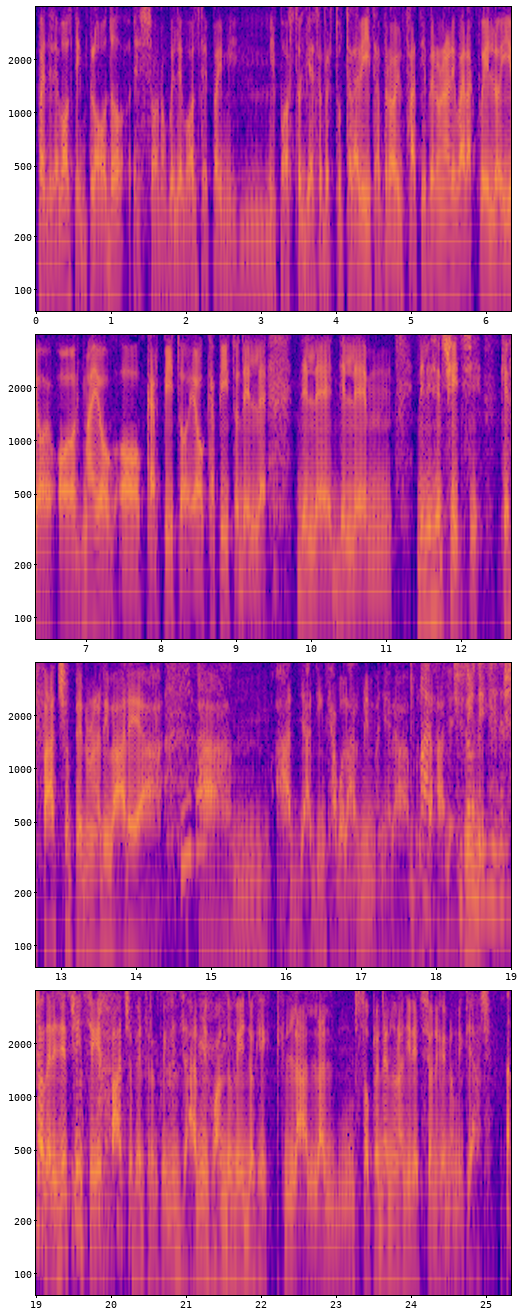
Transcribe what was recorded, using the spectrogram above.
Poi delle volte implodo e sono quelle volte poi mi, mi, porto dietro per tutta la vita, però infatti per non arrivare a quello io ormai ho, ho, carpito e ho capito delle, delle, delle, degli esercizi che faccio per non arrivare a, a, a, ad incavolarmi in maniera brutale. Ah, ci, sono Quindi, ci sono degli esercizi che faccio per tranquillizzarmi quando vedo che la, la, sto prendendo una direzione che non mi piace. Ma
